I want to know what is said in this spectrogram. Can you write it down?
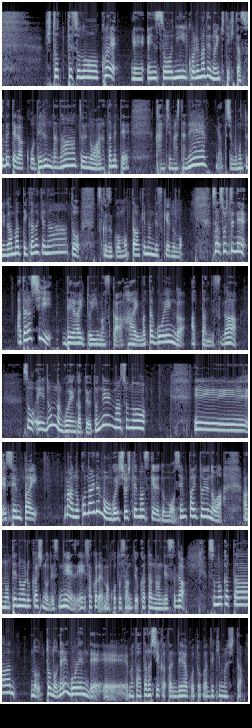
人ってその声、えー、演奏にこれまでの生きてきたすべてがこう出るんだなぁというのを改めて感じましたね。私も本当に頑張っていかなきゃなぁとつくづく思ったわけなんですけれども。さあ、そしてね、新しい出会いと言いますか、はい、またご縁があったんですが、そう、えー、どんなご縁かというとね、まあその、えー、先輩、まあ、あの、この間もご一緒してますけれども、先輩というのは、あの、テノール歌手のですね、桜井誠さんという方なんですが、その方の、とのね、ご縁で、えー、また新しい方に出会うことができました。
